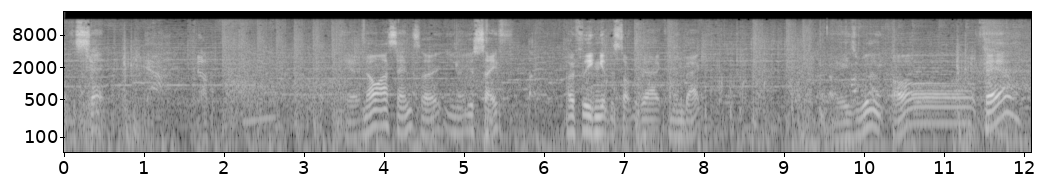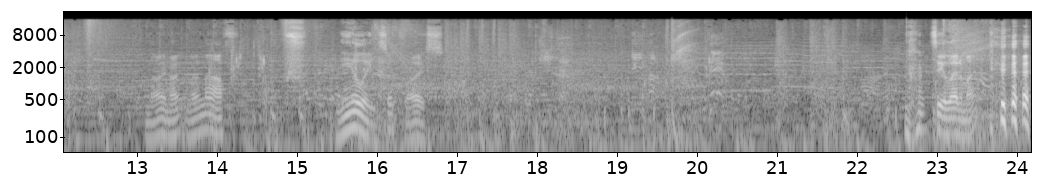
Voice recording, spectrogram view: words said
Of the set. Yeah, no Arsene, so, you know, you're safe. Hopefully you can get the stop without it coming back. He's really... Oh, fair? No, no, not enough. Nearly, so close. See you later, mate.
